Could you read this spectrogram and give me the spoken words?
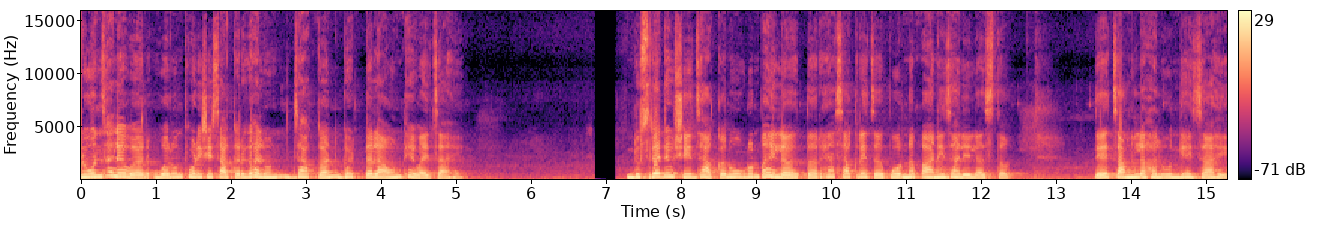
लोण झाल्यावर वरून थोडीशी साखर घालून झाकण घट्ट लावून ठेवायचं आहे. दुसऱ्या दिवशी झाकण उघडून पाहिलं तर ह्या साखरेचं पूर्ण पाणी झालेलं असतं. ते चांगलं हलवून घ्यायचं आहे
